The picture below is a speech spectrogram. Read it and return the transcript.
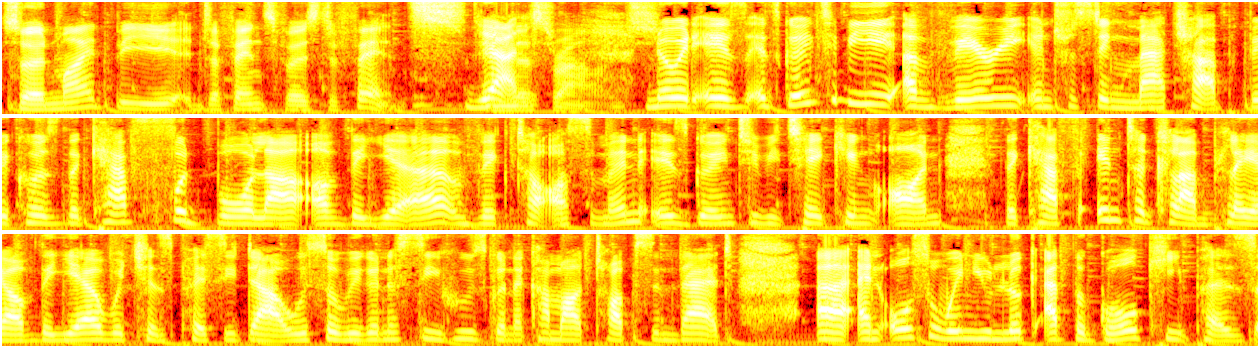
So it might be defense versus defense Yeah. in this round. No, it is. It's going to be a very interesting matchup because the CAF Footballer of the Year, Victor Osimhen, is going to be taking on the CAF Interclub Player of the Year, which is Percy Tau. So we're going to see who's going to come out tops in that. Uh, and also, when you look at the goalkeepers,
